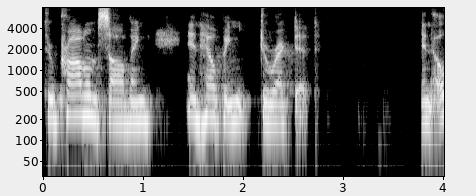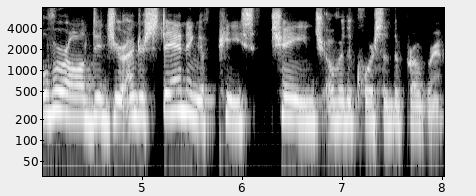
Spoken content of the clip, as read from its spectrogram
through problem solving and helping direct it? And overall, did your understanding of peace change over the course of the program?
